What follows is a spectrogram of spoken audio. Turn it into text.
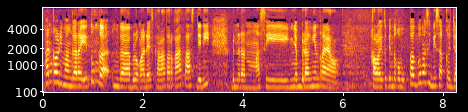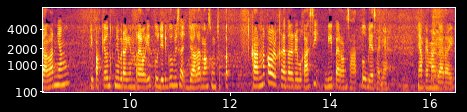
kan kalau di Manggarai itu nggak nggak belum ada eskalator ke atas jadi beneran masih nyebrangin rel kalau itu pintu kebuka gue masih bisa ke jalan yang dipakai untuk nyebrangin rel itu jadi gue bisa jalan langsung cepet karena kalau kereta dari Bekasi di peron 1 biasanya nyampe Manggarai.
